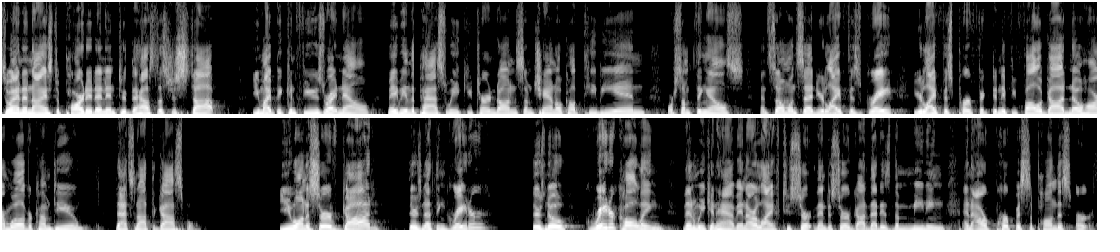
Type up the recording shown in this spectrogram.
So Ananias departed and entered the house. Let's just stop. You might be confused right now. Maybe in the past week you turned on some channel called TBN or something else, and someone said your life is great, your life is perfect, and if you follow God, no harm will ever come to you. That's not the gospel. You want to serve God? There's nothing greater. There's no greater calling than we can have in our life to serve than to serve God. That is the meaning and our purpose upon this earth.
